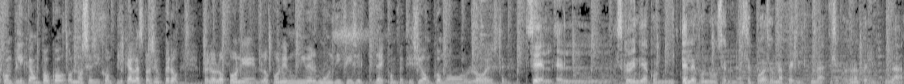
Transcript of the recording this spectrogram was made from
complica un poco, o no sé si complica la expresión, pero, pero lo pone, lo pone en un nivel muy difícil de competición. ¿Cómo lo ve usted? Sí, el, el- es que hoy en día con un teléfono celular se puede hacer una película y se puede hacer una película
